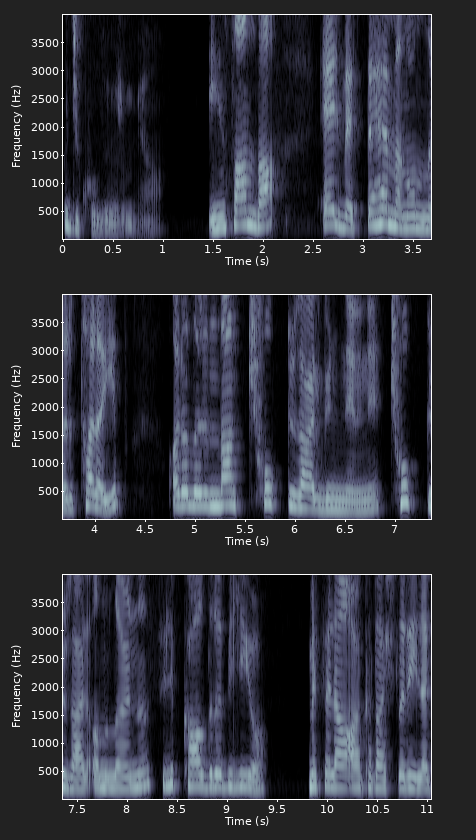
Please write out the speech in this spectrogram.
gıcık oluyorum ya. İnsan da elbette hemen onları tarayıp aralarından çok güzel günlerini, çok güzel anılarını silip kaldırabiliyor. Mesela arkadaşlarıyla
